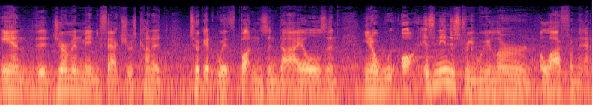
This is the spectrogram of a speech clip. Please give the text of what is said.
and the German manufacturers kind of took it with buttons and dials, and you know, we, all, as an industry, we learned a lot from that.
